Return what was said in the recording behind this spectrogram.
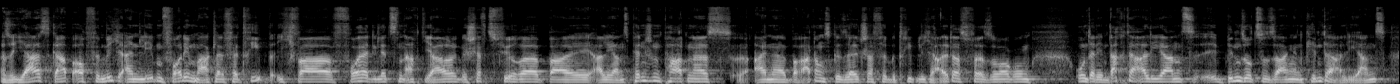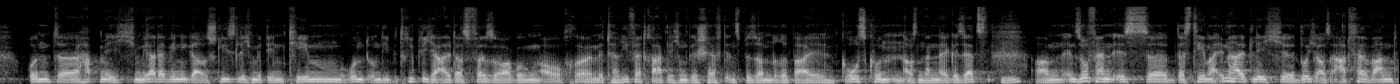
Also ja, es gab auch für mich ein Leben vor dem Maklervertrieb. Ich war vorher die letzten acht Jahre Geschäftsführer bei Allianz Pension Partners, einer Beratungsgesellschaft für betriebliche Altersversorgung unter dem Dach der Allianz. Bin sozusagen ein Kind der Allianz und äh, habe mich mehr oder weniger ausschließlich mit den Themen rund um die betriebliche Altersversorgung, auch äh, mit tarifvertraglichem Geschäft, insbesondere bei Großkunden auseinandergesetzt. Mhm. Ähm, insofern ist äh, das Thema inhaltlich äh, durchaus artverwandt,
